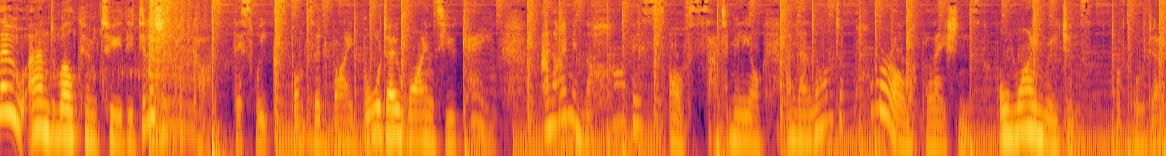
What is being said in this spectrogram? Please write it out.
Hello and welcome to the Delicious Podcast, this week sponsored by Bordeaux Wines UK. And I'm in the harvests of Saint-Emilion and Lalande de Pomerol appellations, or wine regions of Bordeaux.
